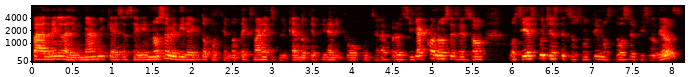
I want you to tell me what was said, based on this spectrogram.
padre en la dinámica de esa serie. No se ve directo porque no te van explicando qué tiran y cómo funciona, pero si ya conoces eso o si escuchaste esos últimos dos episodios,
